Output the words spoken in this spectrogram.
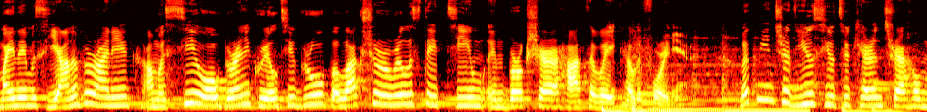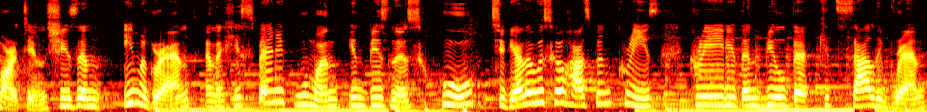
My name is Yana Beranek. I'm a CEO of Beranek Realty Group, a luxury real estate team in Berkshire Hathaway, California. Let me introduce you to Keren Trejo Martin. She's an immigrant and a Hispanic woman in business who, together with her husband Chris, created and built the Ketsali brand,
